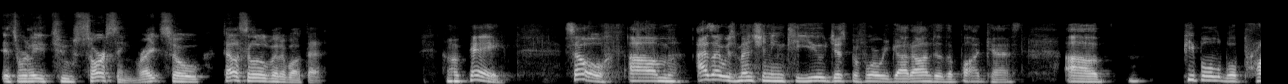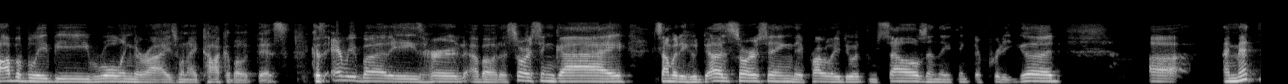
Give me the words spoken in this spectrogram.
it's related to sourcing, right? So tell us a little bit about that. Okay. So, um, as I was mentioning to you just before we got onto the podcast, uh, people will probably be rolling their eyes when I talk about this because everybody's heard about a sourcing guy, somebody who does sourcing. They probably do it themselves and they think they're pretty good. Uh, I met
